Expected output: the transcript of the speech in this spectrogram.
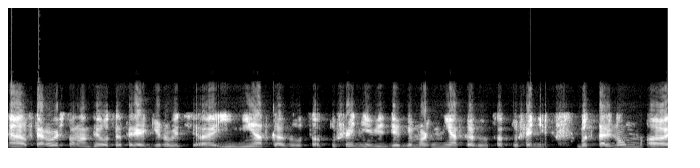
А второе, что надо делать, это реагировать а, и не отказываться от тушения везде, где можно не отказываться от тушения. В остальном, а,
